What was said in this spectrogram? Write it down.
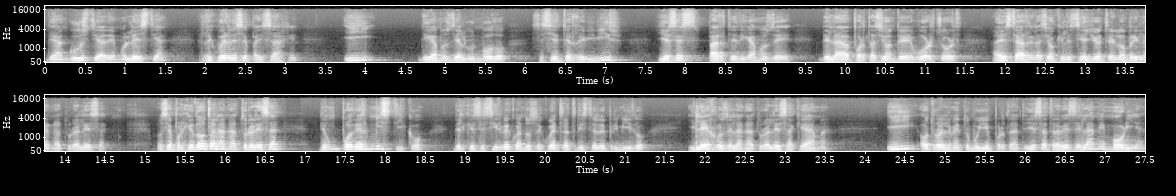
de angustia, de molestia, recuerda ese paisaje y, digamos, de algún modo se siente revivir. Y esa es parte, digamos, de, la aportación de Wordsworth a esta relación que les decía yo entre el hombre y la naturaleza. O sea, porque dota a la naturaleza de un poder místico del que se sirve cuando se encuentra triste o deprimido y lejos de la naturaleza que ama. Y otro elemento muy importante, y es a través de la memoria,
